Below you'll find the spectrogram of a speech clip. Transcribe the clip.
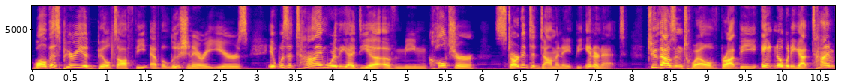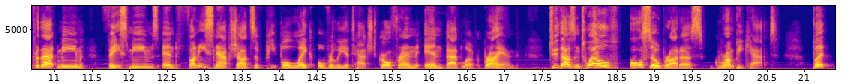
While this period built off the evolutionary years, it was a time where the idea of meme culture started to dominate the internet. 2012 brought the Ain't Nobody Got Time for That meme, face memes, and funny snapshots of people like Overly Attached Girlfriend and Bad Luck Brian. 2012 also brought us Grumpy Cat. But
